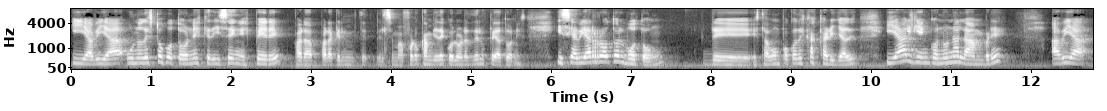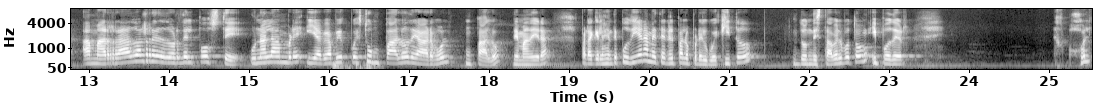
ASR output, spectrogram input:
y había uno de estos botones que dicen espere para, para que el, semáforo cambie de color de los peatones. Y se había roto el botón, de, estaba un poco descascarillado, y alguien con un alambre había amarrado alrededor del poste un alambre y había puesto un palo de árbol, un palo de madera, para que la gente pudiera meter el palo por el huequito donde estaba el botón y poder... Jolly,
